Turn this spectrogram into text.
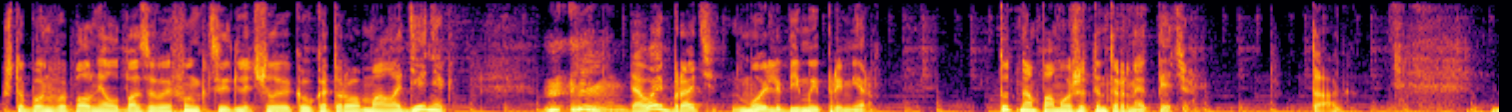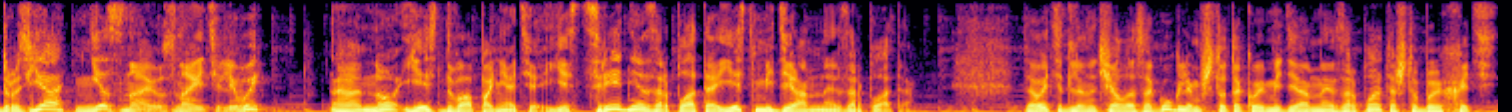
чтобы он выполнял базовые функции для человека, у которого мало денег. Давай брать мой любимый пример. Тут нам поможет интернет, Петя. Так. Друзья, не знаю, знаете ли вы, э, но есть два понятия. Есть средняя зарплата, а есть медианная зарплата. Давайте для начала загуглим, что такое медианная зарплата, чтобы хоть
